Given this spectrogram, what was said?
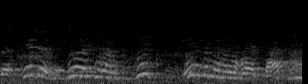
the hidden in 286 in the maneuver. That he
